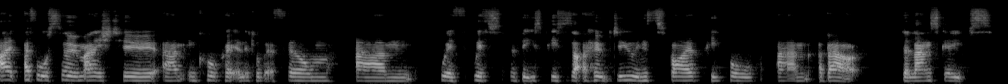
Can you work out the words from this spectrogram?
I, have also managed to um, incorporate a little bit of film um, with with some of these pieces that I hope do inspire people um, about the landscapes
